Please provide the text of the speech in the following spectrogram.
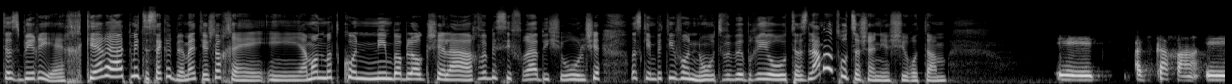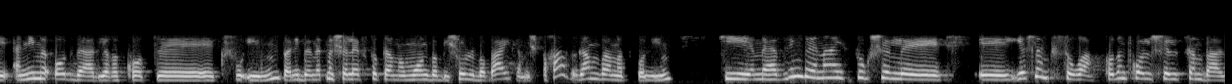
תסבירי איך. כי הרי את מתעסקת באמת, יש לך uh, המון מתכונים בבלוג שלך ובספרי הבישול שעוסקים בטבעונות ובבריאות, אז למה את רוצה שאני אשאיר אותם? אז ככה, אני מאוד בעד ירקות קפואים, ואני באמת משלבת אותם המון בבישול בבית, למשפחה וגם במתכונים, כי הם מהווים בעיניי סוג של, יש להם בשורה, קודם כל של צמבז,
